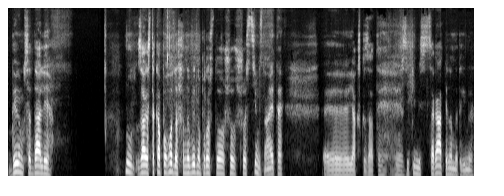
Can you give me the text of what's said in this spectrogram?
Дивимося далі. Ну, зараз така погода, що не видно просто, що, що з цим, знаєте, е, як сказати, е, з якимись царапинами такими.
